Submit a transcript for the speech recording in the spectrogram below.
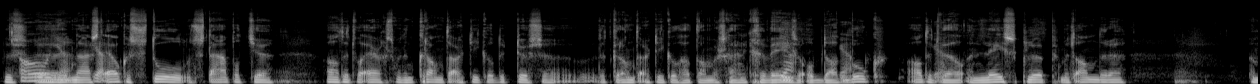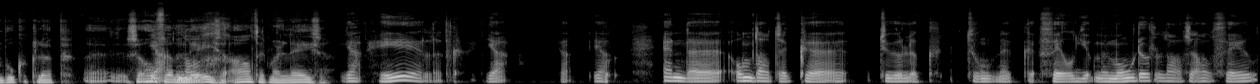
Dus Oh, eh, ja, naast ja. elke stoel een stapeltje. Altijd wel ergens met een krantenartikel ertussen. Dat krantenartikel had dan waarschijnlijk gewezen Ja, op dat boek. Altijd wel een leesclub met anderen. Een boekenclub. Eh, zoveel Ja, lezen. Altijd maar lezen. Ja, heerlijk. Ja, ja, ja. En eh, omdat ik natuurlijk toen ik veel... Mijn moeder las al veel.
